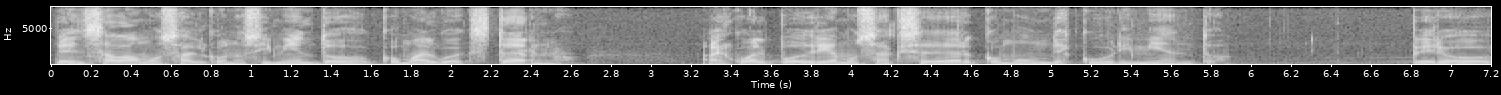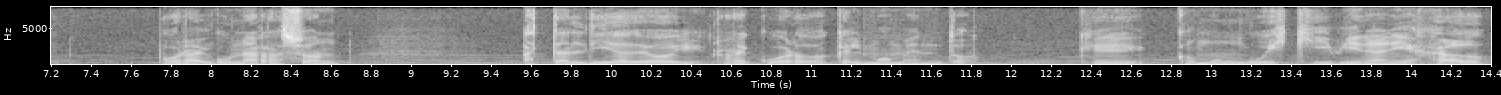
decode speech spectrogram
pensábamos al conocimiento como algo externo, al cual podríamos acceder como un descubrimiento. Pero, por alguna razón, hasta el día de hoy recuerdo aquel momento, que, como un whisky bien añejado,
